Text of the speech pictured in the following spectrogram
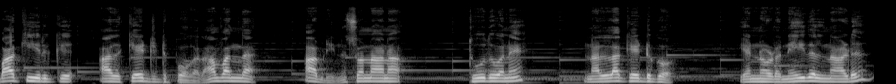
பாக்கி இருக்கு. அதை கேட்டுட்டு போக தான் வந்தேன் அப்படின்னு சொன்னானா. தூதுவனே நல்லா கேட்டுக்கோ. என்னோட நெய்தல் நாடு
